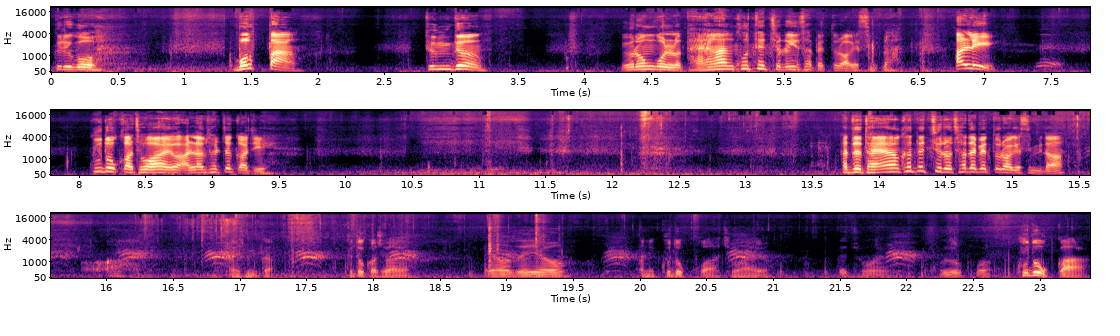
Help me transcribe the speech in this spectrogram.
그리고 먹방 등등 이런 걸로 다양한 콘텐츠로 인사 뵙도록 하겠습니다. 알리 네. 구독과 좋아요 알람 설정까지 하여튼 다양한 콘텐츠로 찾아뵙도록 하겠습니다. 안녕하십니까 구독과 좋아요 안녕하세요. 아니 구독과 좋아요 네, 좋아요. 구독과 구독과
